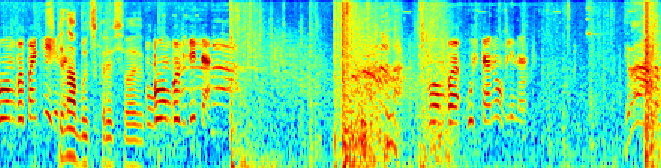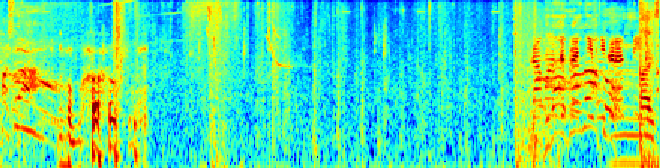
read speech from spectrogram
Бомба потеряна. Спина будет, скорее всего, авик. Бомба взята. Бомба установлена. Граната пошла! Команда противника разбита. Nice.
